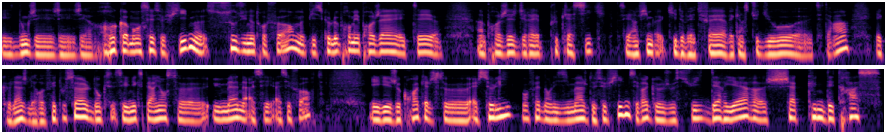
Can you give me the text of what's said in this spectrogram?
Et donc j'ai recommencé ce film sous une autre forme puisque le premier projet était un projet, je dirais, plus classique. C'est un film qui devait être fait avec un studio, etc. Et que là je l'ai refait tout seul. Donc c'est une expérience humaine assez assez forte. Et je crois qu'elle se elle se lit en fait dans les images de ce film. C'est vrai que je suis derrière euh, chacune des traces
